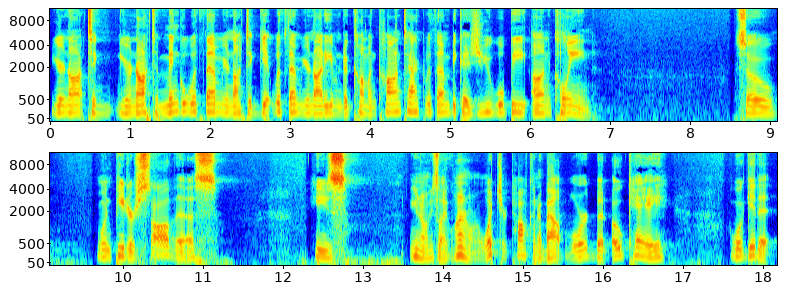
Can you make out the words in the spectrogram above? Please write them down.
You're not to you're not to mingle with them, you're not to get with them, you're not even to come in contact with them because you will be unclean. So when Peter saw this, he's you know, he's like, well, I don't know what you're talking about, Lord, but okay, we'll get it.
